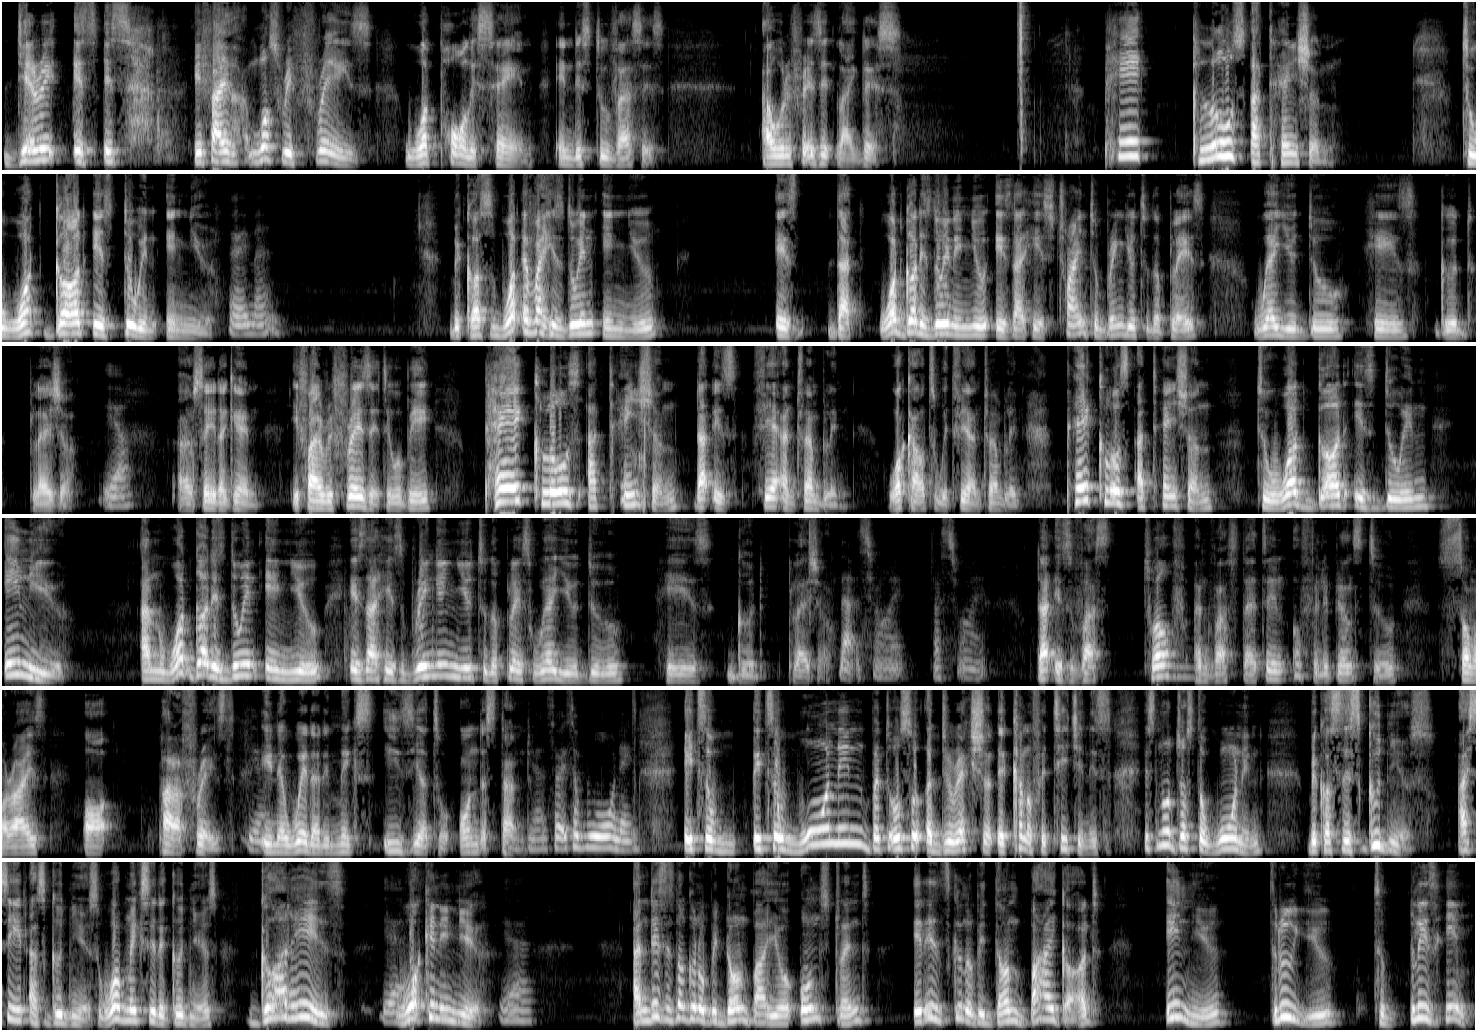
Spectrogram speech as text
there is, is, if I must rephrase what Paul is saying in these two verses, I will rephrase it like this Pay close attention to what God is doing in you. Amen. Because whatever He's doing in you is that what God is doing in you is that He's trying to bring you to the place where you do His good pleasure. Yeah. I'll say it again. If I rephrase it, it will be pay close attention, that is fear and trembling. Walk out with fear and trembling. Pay close attention to what God is doing in you. And what God is doing in you is that He's bringing you to the place where you do His good pleasure. That's right. That's right. That is verse 12 and verse 13 of Philippians 2, summarized or paraphrased Yeah. in a way that it makes easier to understand. Yeah. So it's a warning. It's a it's a warning, but also a direction, a kind of a teaching. It's it's not just a warning because it's good news. I see it as good news. What makes it a good news? God is Yes. working in you. Yeah. And this is not going to be done by your own strength. It is going to be done by God in you, through you, to please Him.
